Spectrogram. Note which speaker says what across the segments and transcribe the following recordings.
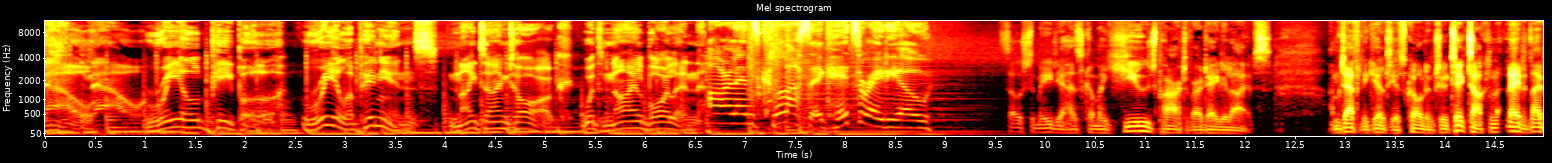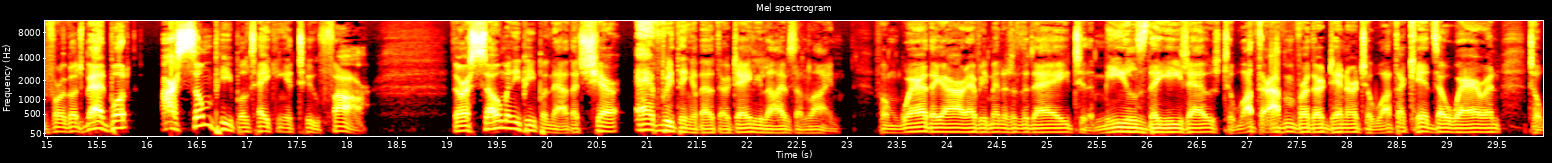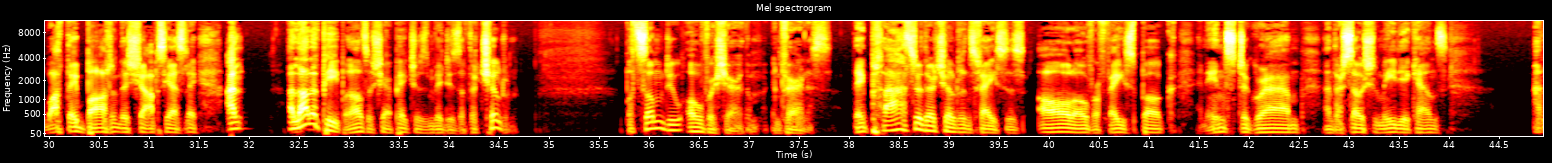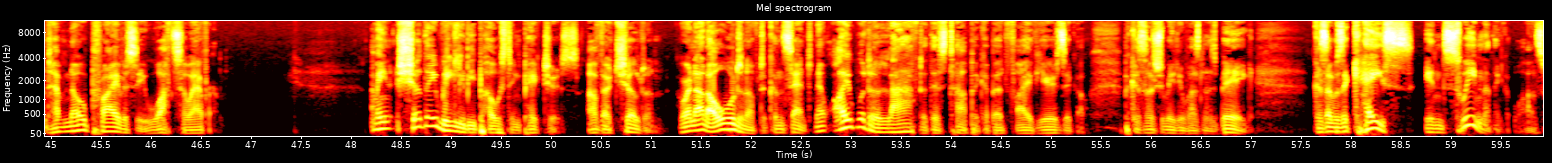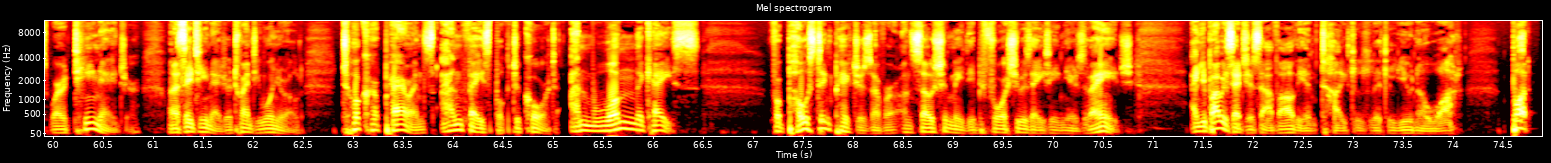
Speaker 1: Now, now, real people, real opinions. Nighttime talk with Niall Boylan.
Speaker 2: Ireland's classic hits radio.
Speaker 3: Social media has become a huge part of our daily lives. I'm definitely guilty of scrolling through TikTok late at night before I go to bed, but are some people taking it too far? There are so many people now that share everything about their daily lives online from where they are every minute of the day to the meals they eat out to what they're having for their dinner to what their kids are wearing to what they bought in the shops yesterday. And a lot of people also share pictures and videos of their children. But some do overshare them, in fairness. They plaster their children's faces all over Facebook and Instagram and their social media accounts and have no privacy whatsoever. I mean, should they really be posting pictures of their children who are not old enough to consent? Now, I would have laughed at this topic about five years ago because social media wasn't as big. Because there was a case in Sweden, I think it was, where a teenager, when I say teenager, 21 year old, took her parents and Facebook to court and won the case for posting pictures of her on social media before she was 18 years of age. And you probably said to yourself, oh, the entitled little you know what. But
